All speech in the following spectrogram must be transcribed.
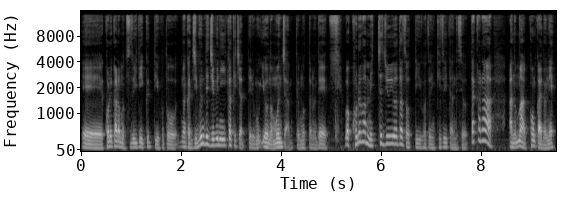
えー、これからも続いていくっていうことをなんか自分で自分に言いかけちゃってるようなもんじゃんって思ったのでわこれはめっちゃ重要だぞっていうことに気づいたんですよ。だからあの、まあ、今回のね、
